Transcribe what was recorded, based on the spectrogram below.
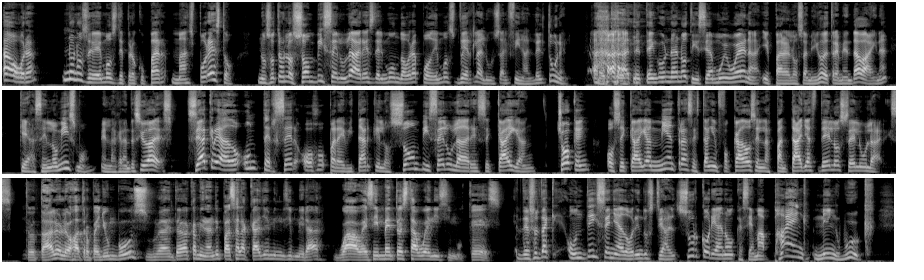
ahora no nos debemos de preocupar más por esto. Nosotros los zombies celulares del mundo ahora podemos ver la luz al final del túnel. Te tengo una noticia muy buena y para los amigos de Tremenda Vaina que hacen lo mismo en las grandes ciudades. Se ha creado un tercer ojo para evitar que los zombies celulares se caigan, choquen o se caigan mientras están enfocados en las pantallas de los celulares. Total, o los atropella un bus, la gente va caminando y pasa a la calle sin mirar. Wow, ese invento está buenísimo. ¿Qué es? Resulta que un diseñador industrial surcoreano que se llama Pang Ming Wook,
